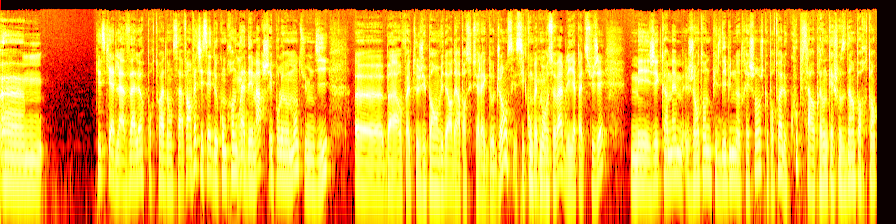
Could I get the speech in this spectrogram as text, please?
Euh... Qu'est-ce qui a de la valeur pour toi dans ça? Enfin, en fait, j'essaie de comprendre ta démarche et pour le moment, tu me dis, euh, bah en fait j'ai pas envie d'avoir des rapports sexuels avec d'autres gens, c'est complètement recevable et il n'y a pas de sujet. Mais j'ai quand même, j'entends depuis le début de notre échange que pour toi le couple ça représente quelque chose d'important.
